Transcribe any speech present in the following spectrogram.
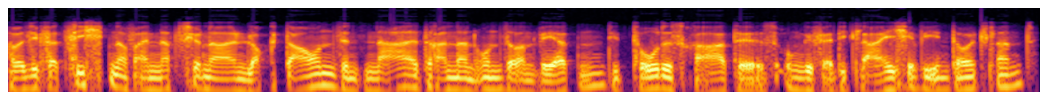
Aber sie verzichten auf einen nationalen Lockdown, sind nahe dran an unseren Werten. Die Todesrate ist ungefähr die gleiche wie in Deutschland.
